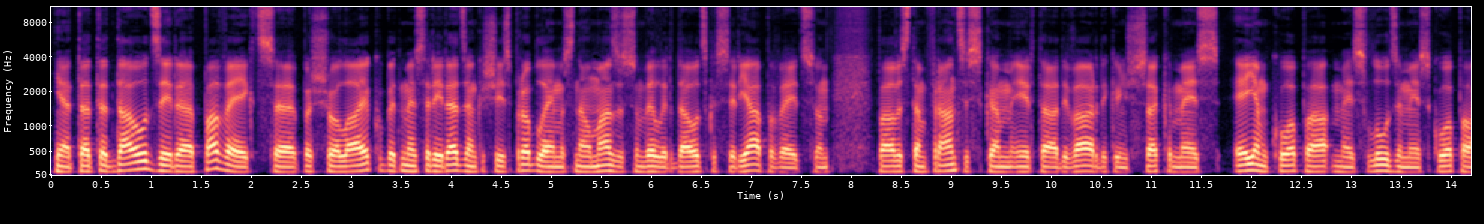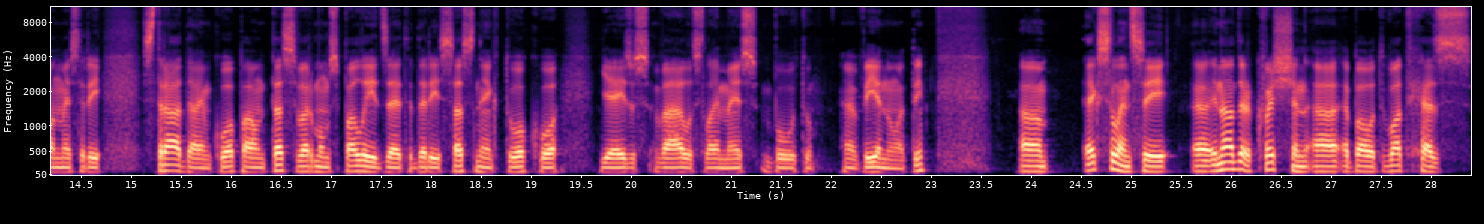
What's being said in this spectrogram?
Jā, tā tad daudz ir paveikts par šo laiku, bet mēs arī redzam, ka šīs problēmas nav mazas un vēl ir daudz, kas ir jāpaveic. Un pāvestam Franciskam ir tādi vārdi, ka viņš saka, mēs ejam kopā, mēs lūdzamies kopā un mēs arī strādājam kopā, un tas var mums palīdzēt arī sasniegt to, ko Jēzus vēlas, lai mēs būtu vienoti. Um, Excellency, uh, another question uh, about what has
